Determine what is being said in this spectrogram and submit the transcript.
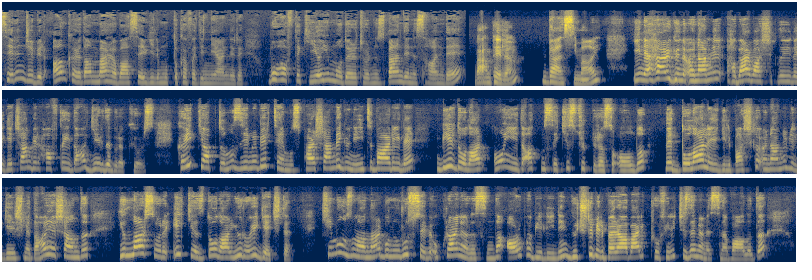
serince bir Ankara'dan merhaba sevgili Mutlu Kafa dinleyenleri. Bu haftaki yayın moderatörünüz bendeniz Hande. Ben Pelin. Ben Simay. Yine her günü önemli haber başlıklarıyla geçen bir haftayı daha geride bırakıyoruz. Kayıt yaptığımız 21 Temmuz Perşembe günü itibariyle 1 dolar 17.68 Türk Lirası oldu ve dolarla ilgili başka önemli bir gelişme daha yaşandı. Yıllar sonra ilk kez dolar euroyu geçti. Kimi uzmanlar bunu Rusya ve Ukrayna arasında Avrupa Birliği'nin güçlü bir beraberlik profili çizememesine bağladı.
